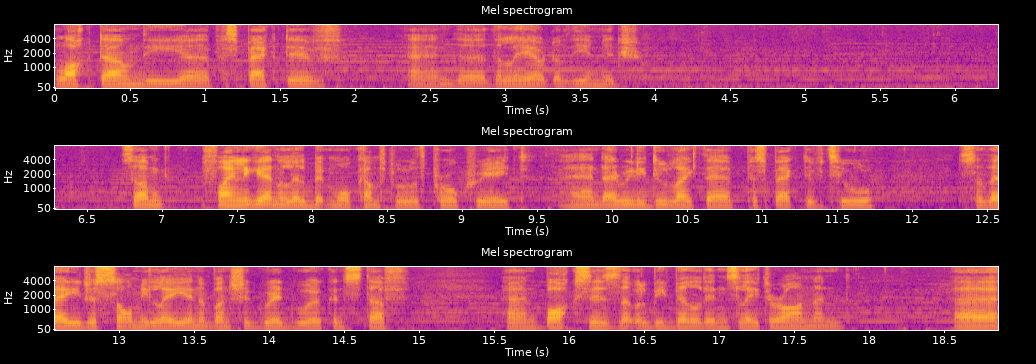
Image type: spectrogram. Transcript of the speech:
lock down the uh, perspective and the layout of the image. So I'm finally getting a little bit more comfortable with Procreate and I really do like their perspective tool. So there you just saw me lay in a bunch of grid work and stuff and boxes that will be buildings later on and uh,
